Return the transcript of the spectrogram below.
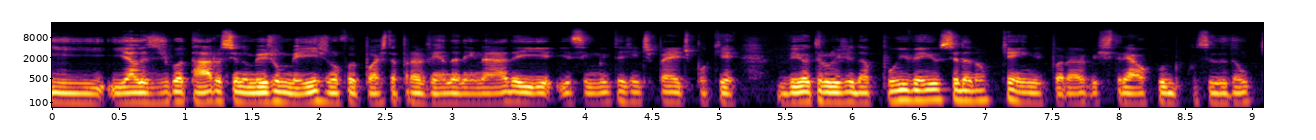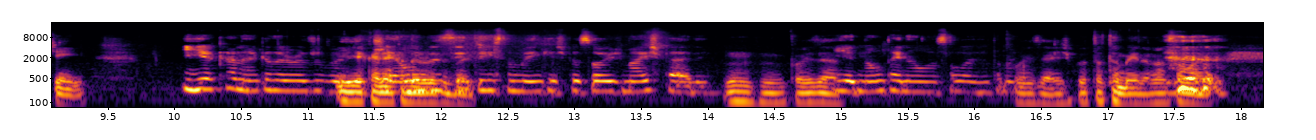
e, e elas esgotaram assim no mesmo mês, não foi posta para venda nem nada e, e, assim muita gente pede porque veio a trilogia da Pooh e veio o Cidadão Kane para estrear o clube com o Cidadão Kane. E a caneca da Rosebud, E a que é caneca um dos itens também que as pessoas mais pedem. Uhum, pois é. E não tem na nossa loja também. Pois é, esgotou também na nossa loja.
